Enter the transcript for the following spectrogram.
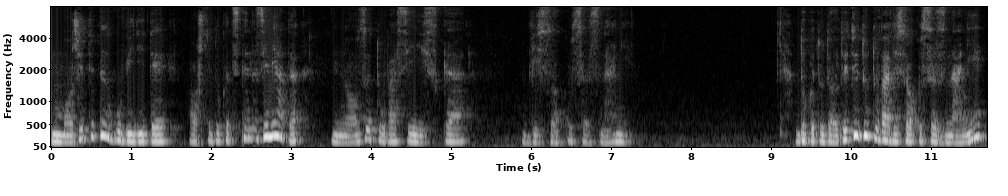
можете да го видите още докато сте на земята, но за това се иска високо съзнание. Докато дойдете до това високо съзнание,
